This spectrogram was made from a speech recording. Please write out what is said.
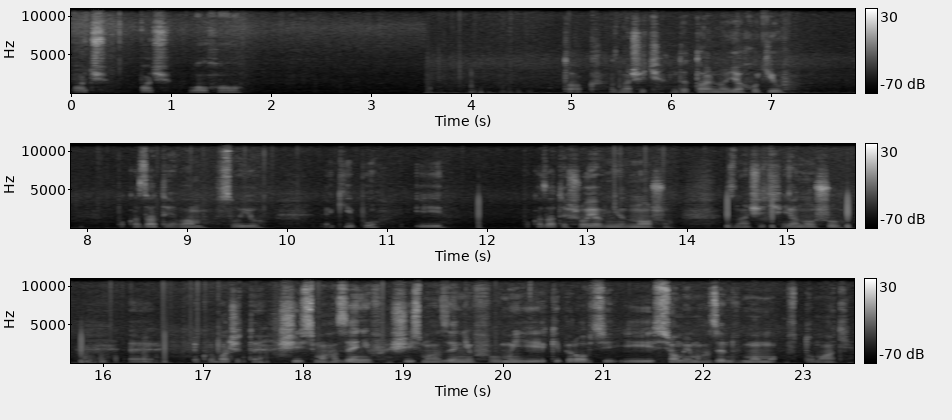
Патч, патч Valhalla. Так, значить, детально я хотів показати вам свою екіпу і показати, що я в ній ношу. Значить, я ношу, е, як ви бачите, 6 магазинів. 6 магазинів в моїй екіпіровці і 7 магазин в моєму автоматі.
